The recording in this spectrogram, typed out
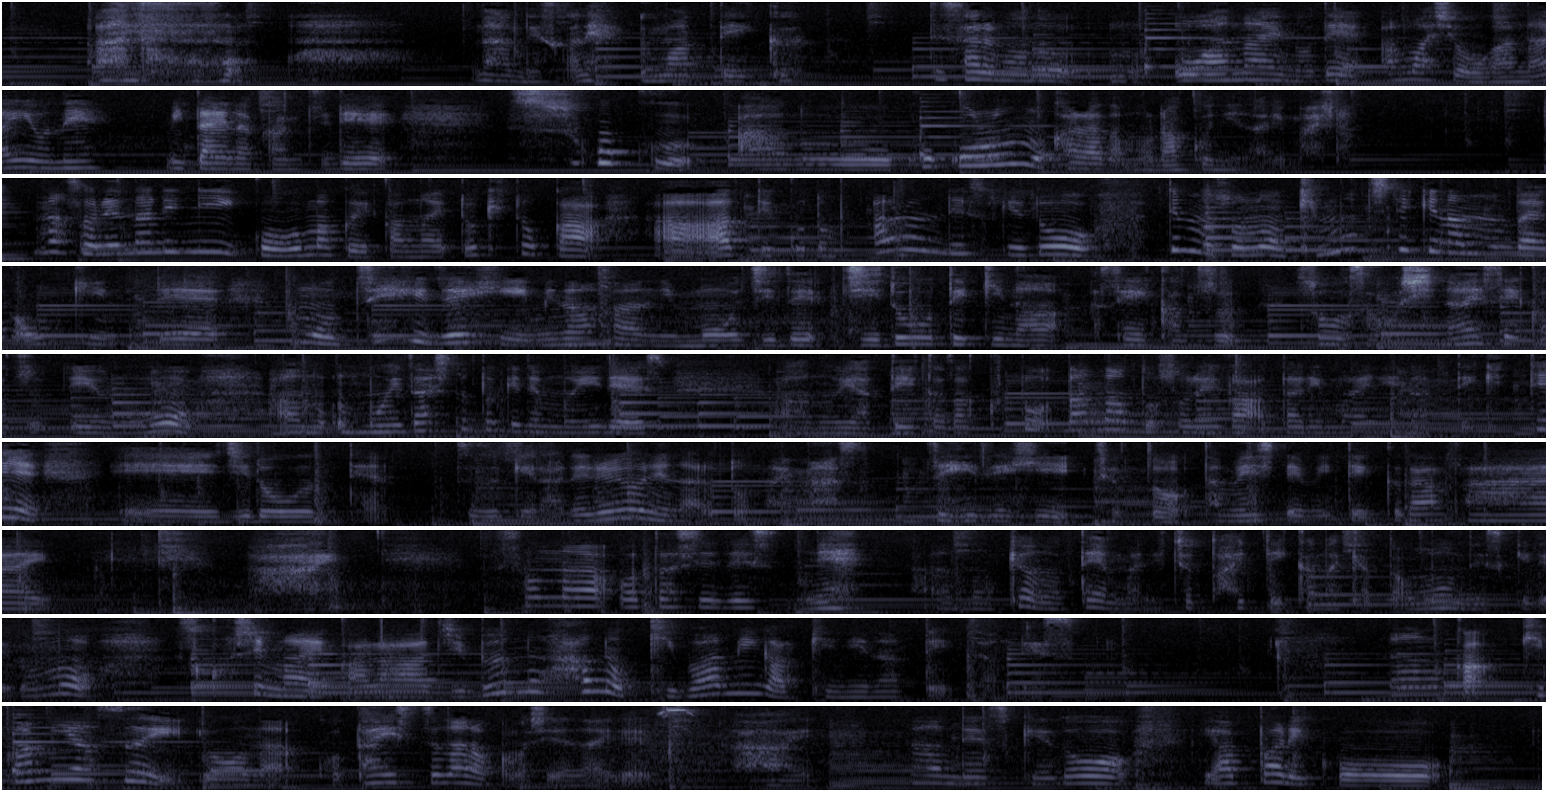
あの何ですかね埋まっていく。で去るものも追わないのであましょうがないよねみたいな感じですごくあの心も体も楽になりました。まあそれなりにこううまくいかない時とかああっていうこともあるんですけどでもその気持ち的な問題が大きいのでもうぜひぜひ皆さんにも自で自動的な生活操作をしない生活っていうのをあの思い出した時でもいいです。あのやっていただくとだんだんとそれが当たり前になってきて、えー、自動運転続けられるようになると思いますぜひぜひちょっと試してみてください。はい。そんな私ですね。あの今日のテーマにちょっと入っていかなきゃと思うんですけれども少し前から自分の歯の黄ばみが気になっていたんです。なんか黄ばみやすいようなこう体質なのかもしれないです。はい。なんですけどやっぱりこ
